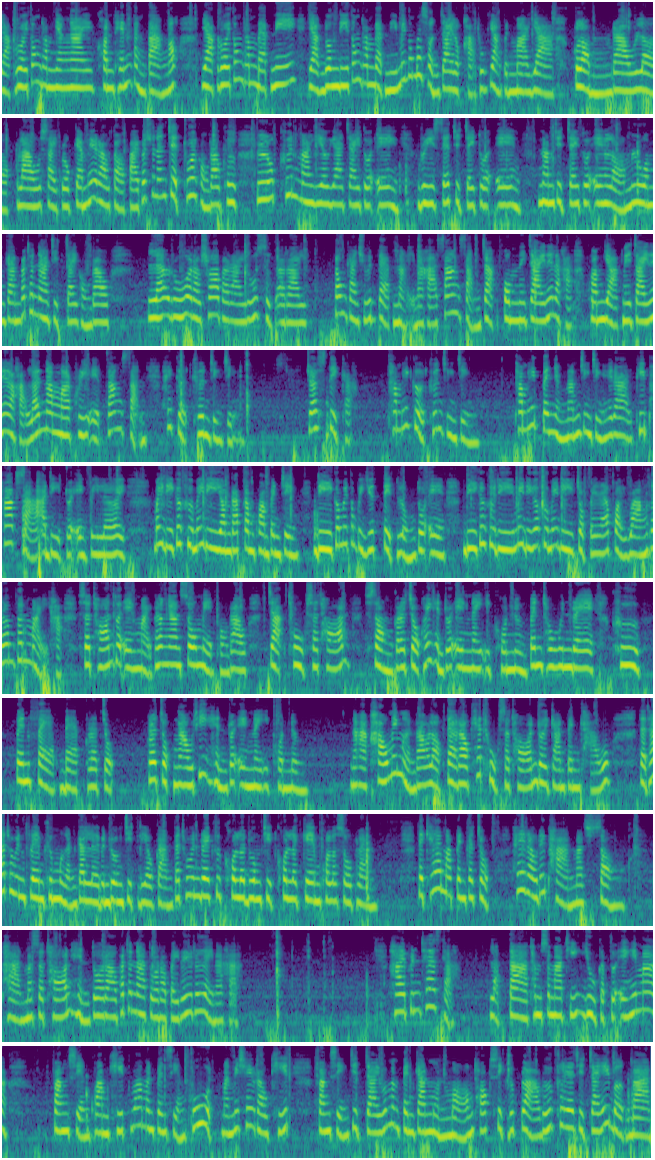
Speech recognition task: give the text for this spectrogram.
อยากรวยต้องทำยังไง คอนเทนต์ต่างๆ เนาะอยากรวยต้องทำแบบนี้ อยากดวงดีต้องทำแบบนี้ไม่ต้องไปสนใจหรอกค่ะ ทุกอย่างเป็นมายากล่อมเราหลอกเราใส่โปรแกรมให้เราต่อไป เพราะฉะนั้นเจ็ดถ้วยของเราคือ ลุกขึ้นมาเยียวยาใจตัวเอง รีเซ็ตจิตใจตัวเองนำจิตใจตัวเองหลอมรวมกันพัฒนาจิตใจของเรา และรู้ว่าเราชอบอะไรรู้สึกอะไร ต้องการชีวิตแบบไหนนะคะ สร้างสรรค์จากปมในใจนี่แหละค่ะ ความอยากในใจนี่แหละค่ะ และนำมาครีเอทสร้างสรรค์ให้เกิดขึ้นจริง ๆ justice ค่ะทำให้เกิดขึ้นจริง ๆ ทำให้เป็นอย่างนั้นจริง ๆ ให้ได้ พิพากษาอดีตตัวเองไปเลย ไม่ดีก็คือไม่ดียอมรับตามความเป็นจริง ดีก็ไม่ต้องไปยึดติดหลงตัวเอง ดีก็คือดี ไม่ดีก็คือไม่ดีจบไปแล้วปล่อยวางเริ่มต้นใหม่ค่ะ สะท้อนตัวเองใหม่พลังงานโซเมตของเราจะถูกสะท้อนส่องกระจกให้เห็นตัวเองในอีกคนหนึ่งเป็นทวินเรคือเป็นแฝดแบบกระจก กระจกเงาที่เห็นตัวเองในอีกคนหนึ่ง นะคะเขาไม่เหมือนเราหรอกแต่เราแค่ถูกสะท้อนโดยการเป็นเขา แต่ถ้าทวินเฟลมคือเหมือนกันเลยเป็นดวงจิตเดียวกัน แต่ทวินเรย์คือคนละดวงจิต คนละเกม คนละโซแพลนแต่แค่มาเป็นกระจกให้เราได้ผ่านมาส่อง ผ่านมาสะท้อนเห็นตัวเราพัฒนาตัวเราไปเรื่อยๆนะคะ High Princess ค่ะ หลับตาทำสมาธิอยู่กับตัวเองให้มาก ฟังเสียงความคิดว่ามันเป็นเสียงพูด มันไม่ใช่เราคิด ฟังเสียงจิตใจว่ามันเป็นการหม่นหมองท็อกซิกหรือเปล่า หรือเคลียร์จิตใจให้เบิกบาน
